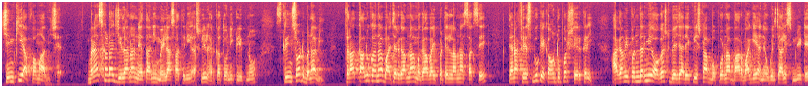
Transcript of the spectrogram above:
ચીમકી આપવામાં આવી છે. બનાસકાંઠા જિલ્લાના નેતાની મહિલા સાથેની અશ્લીલ હરકતોની ક્લિપનો સ્ક્રીનશોટ બનાવી થરાદ તાલુકાના ભાચર ગામના મઘાભાઈ પટેલ નામના શખ્સે તેના ફેસબુક એકાઉન્ટ ઉપર શેર કરી આગામી પંદરમી ઓગસ્ટ બે હજાર એકવીસના બપોરના બાર વાગે અને ઓગણચાલીસ મિનિટે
